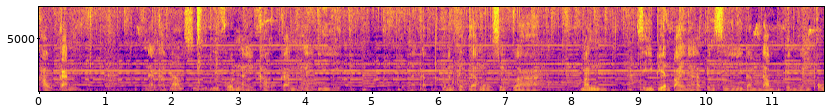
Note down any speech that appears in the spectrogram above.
เข้ากันนะครับน้ำสีนี่ข้นให้เข้ากันให้ดีนะครับ มันก็จะหูสึกว่ามันสีเปลี่ยนไปนะครับ เป็นสีดำๆเป็นเหมือนผง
